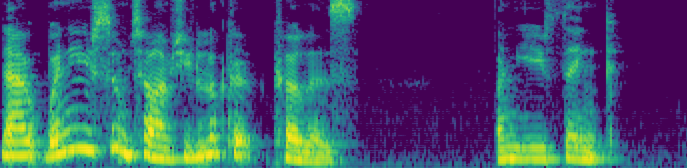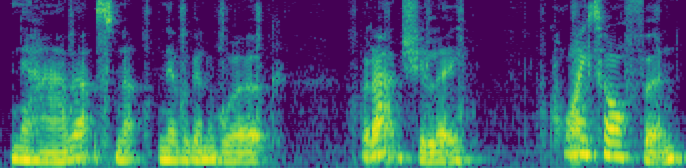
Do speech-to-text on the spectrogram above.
Now, when you sometimes you look at colours and you think, nah, that's not never going to work. But actually, quite often,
